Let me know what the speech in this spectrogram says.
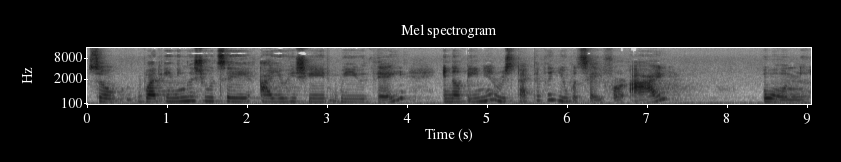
So what in English you would say I, you, he, she, we, they in Albanian, respectively, you would say for I, un,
